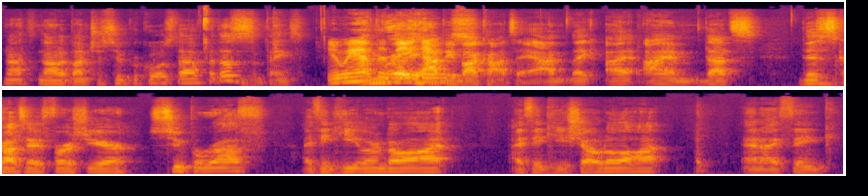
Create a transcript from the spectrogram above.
not not a bunch of super cool stuff, but those are some things. And we have I'm the really happy about Kotsay. I'm like I I am that's this is Kotsay's first year, super rough. I think he learned a lot. I think he showed a lot, and I think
